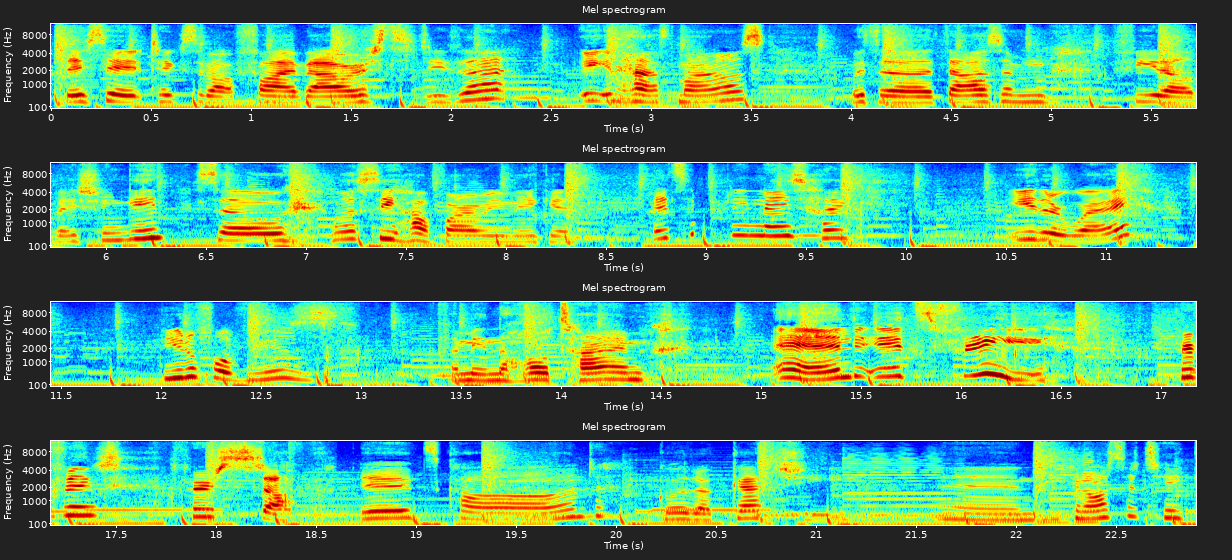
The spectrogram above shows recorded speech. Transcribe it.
they say it takes about five hours to do that, eight and a half miles with a thousand feet elevation gain. So we'll see how far we make it. It's a pretty nice hike either way. Beautiful views, I mean the whole time. And it's free. Perfect first stop. It's called Cotacachi. And you can also take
